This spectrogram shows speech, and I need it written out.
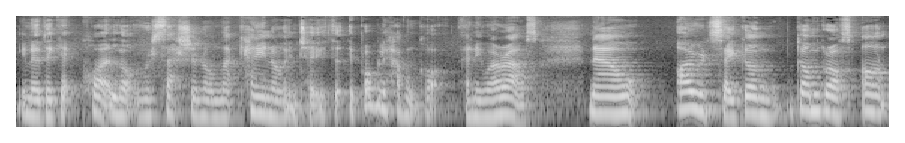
you know they get quite a lot of recession on that canine tooth that they probably haven't got anywhere else. Now I would say gum gum grafts aren't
